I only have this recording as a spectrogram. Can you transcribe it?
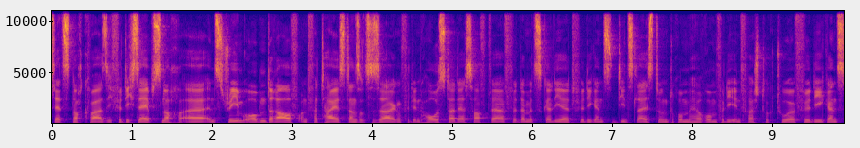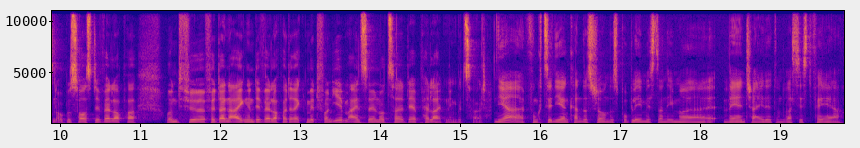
setzt noch quasi für dich selbst noch äh, einen Stream oben drauf und verteilst dann sozusagen für den Hoster der Software, für damit skaliert, für die ganzen Dienstleistungen drumherum, für die Infrastruktur, für die ganzen Open Source Developer und für, für deine eigenen Developer direkt mit von jedem einzelnen Nutzer, der per Lightning bezahlt. Ja, funktionieren kann das schon. Das Problem ist dann immer, wer entscheidet und was ist fair,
